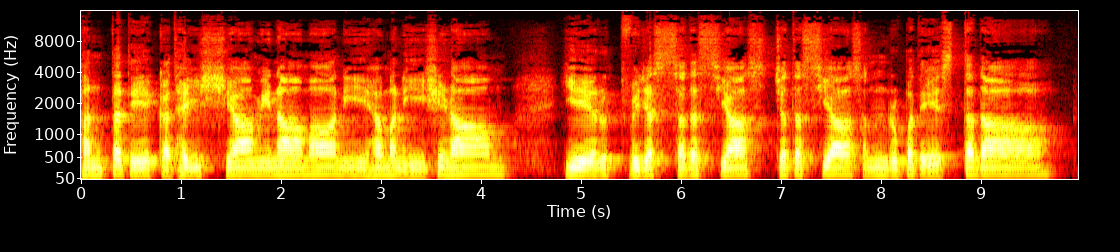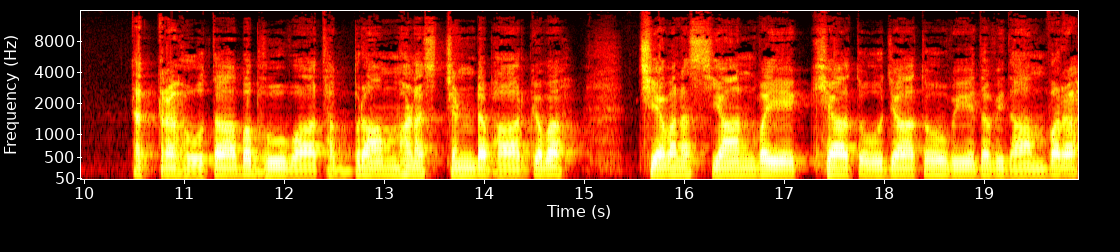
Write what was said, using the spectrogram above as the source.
हन्त ते कथयिष्यामि नामानीह मनीषिणाम्। ये ऋत्विजः सदस्याश्च तस्यासन्नृपतेस्तदा तत्र होता बभूवाथ ब्राह्मणश्चण्डभार्गवः। च्यवनस्यान्वये ख्यातो जातो वेदविदाम्बरः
